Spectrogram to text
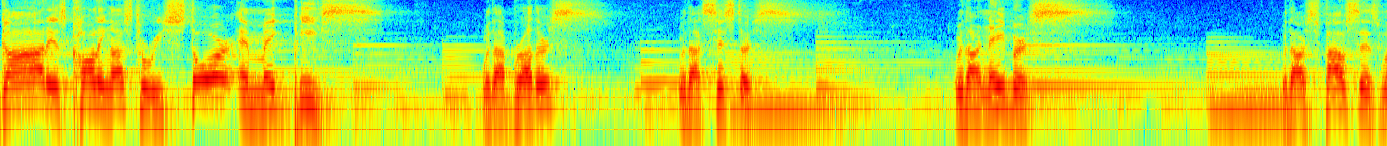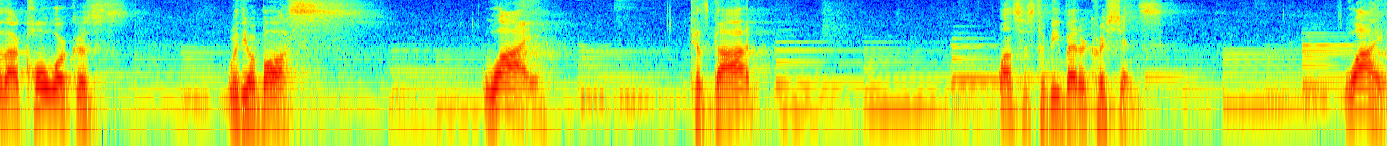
God is calling us to restore and make peace with our brothers with our sisters, with our neighbors, with our spouses, with our co-workers, with your boss. Why? Because God wants us to be better Christians. Why?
